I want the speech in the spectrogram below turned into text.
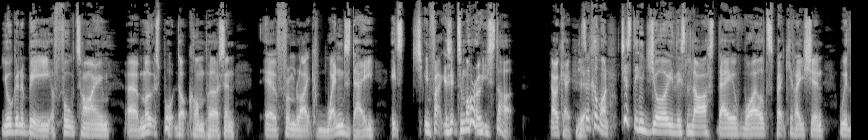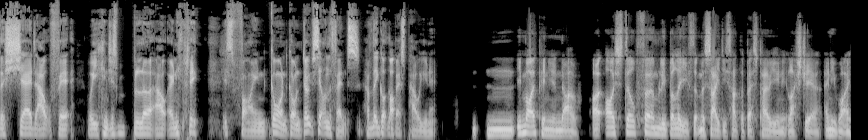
you're going to be a full time uh, motorsport.com person uh, from like Wednesday. It's, in fact, is it tomorrow you start? Okay. Yes. So come on, just enjoy this last day of wild speculation with a shed outfit where you can just blurt out anything. It's fine. Go on, go on. Don't sit on the fence. Have they got the uh, best power unit? In my opinion, no. I, I still firmly believe that Mercedes had the best power unit last year anyway.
